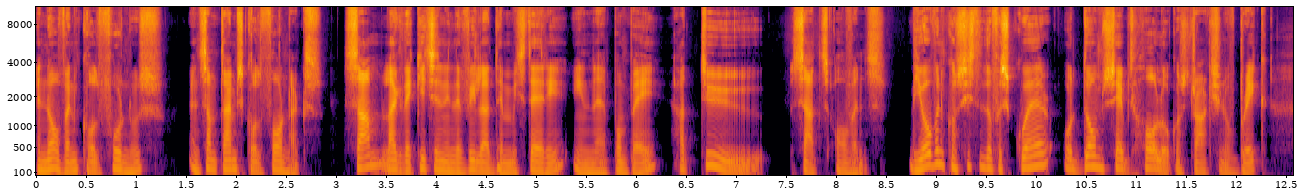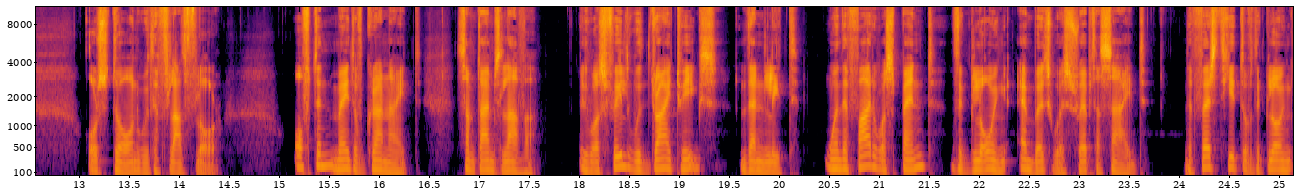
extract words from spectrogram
an oven called furnus and sometimes called fornax. Some, like the kitchen in the Villa de Misteri in uh, Pompeii, had two such ovens. The oven consisted of a square or dome shaped hollow construction of brick or stone with a flat floor, often made of granite, sometimes lava. It was filled with dry twigs, then lit. When the fire was spent, the glowing embers were swept aside. The first heat of the glowing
